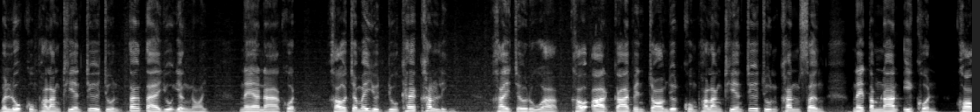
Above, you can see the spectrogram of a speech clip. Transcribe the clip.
บรรลุขุมพลังเทียนจื้อจุนตั้งแต่อายุอย่างน้อย ในอนาคต เขาจะไม่หยุดอยู่แค่ขั้นหลิง ใครจะรู้ว่าเขาอาจกลายเป็นจอมยุทธขุมพลังเทียนจื้อจุนขั้นเซิ่งในตำนานอีกคนของ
